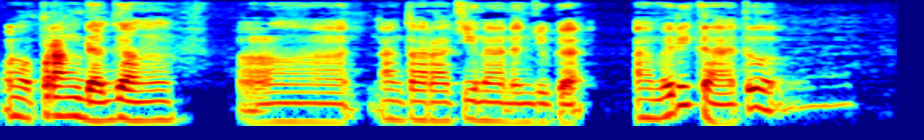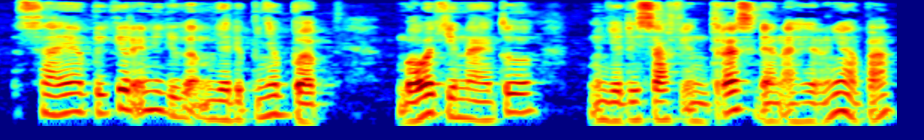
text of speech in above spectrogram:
uh, perang dagang uh, antara Cina dan juga Amerika itu saya pikir ini juga menjadi penyebab bahwa Cina itu menjadi self interest dan akhirnya apa?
